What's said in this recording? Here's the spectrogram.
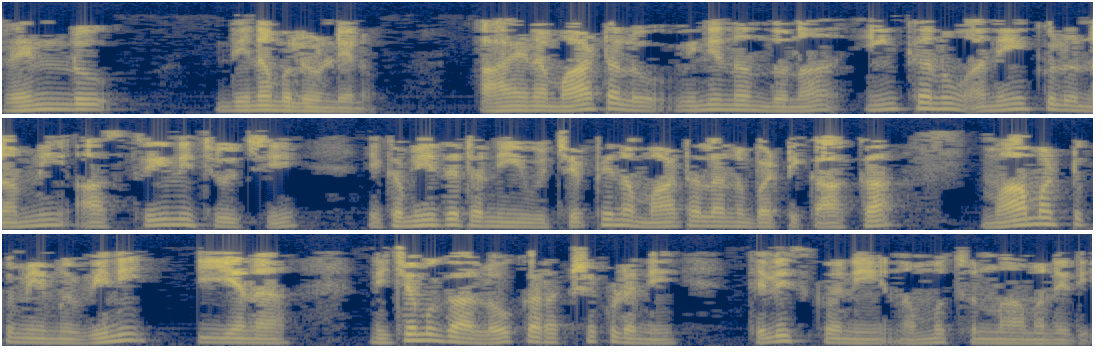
రెండు దినములుండెను. ఆయన మాటలు వినినందున ఇంకను అనేకులు నమ్మి ఆ స్త్రీని చూచి ఇక మీదట నీవు చెప్పిన మాటలను బట్టి కాక మా మట్టుకు మేము విని ఈయన నిజముగా లోకరక్షకుడని తెలుసుకొని నమ్ముచున్నామనిది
